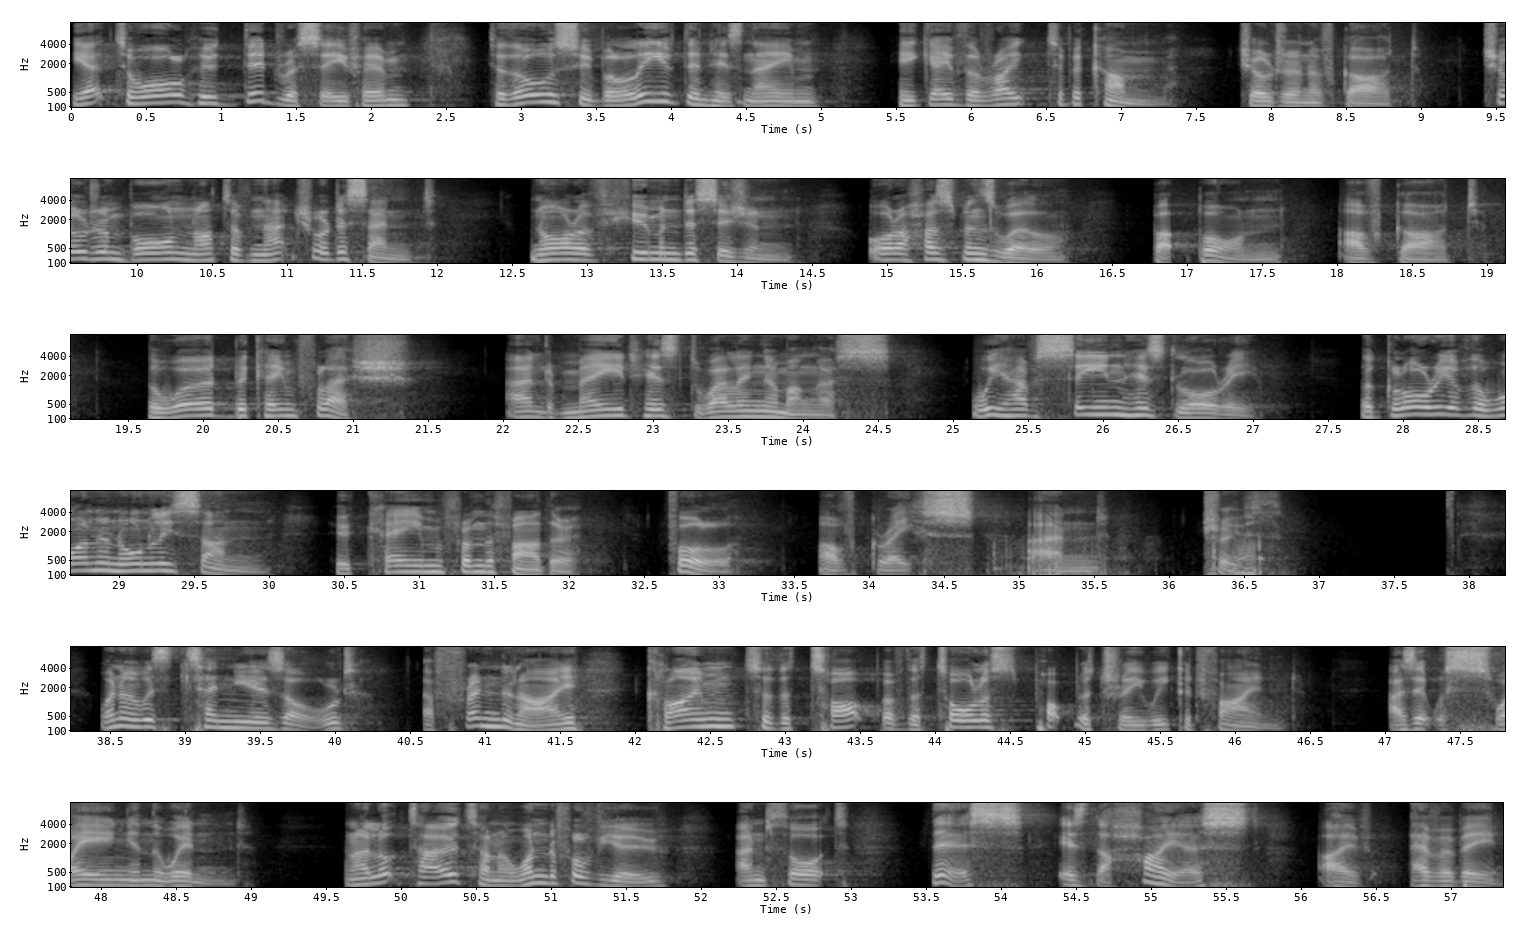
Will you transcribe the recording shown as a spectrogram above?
Yet to all who did receive him, to those who believed in his name, he gave the right to become children of God, children born not of natural descent nor of human decision or a husband's will, but born of God. The Word became flesh and made his dwelling among us. We have seen his glory, the glory of the one and only Son who came from the Father, full of grace and truth. When I was 10 years old, a friend and I climbed to the top of the tallest poplar tree we could find as it was swaying in the wind. And I looked out on a wonderful view and thought, this is the highest I've ever been.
